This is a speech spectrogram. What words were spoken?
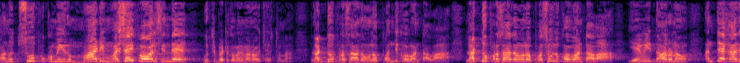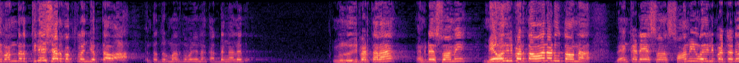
కనుచూపుకు మీరు మాడి మషైపోవాల్సిందే గుర్తుపెట్టుకోమని మనం చేస్తున్నా. లడ్డూ ప్రసాదంలో పందికోవంటావా? లడ్డూ ప్రసాదంలో పశువులు కోవంటావా ఏమీ దారుణం. అంతేకాదు ఇవందరూ తిరేశారు భక్తులు అని చెప్తావా? ఎంత దుర్మార్గమని నాకు అర్థం కాలేదు. మిమ్మల్ని వదిలిపెడతారా? వెంకటేశ్వర స్వామి? మేము వదిలిపెడతావా అని అడుగుతా ఉన్నా. వెంకటేశ్వర స్వామి వదిలిపెట్టడు.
